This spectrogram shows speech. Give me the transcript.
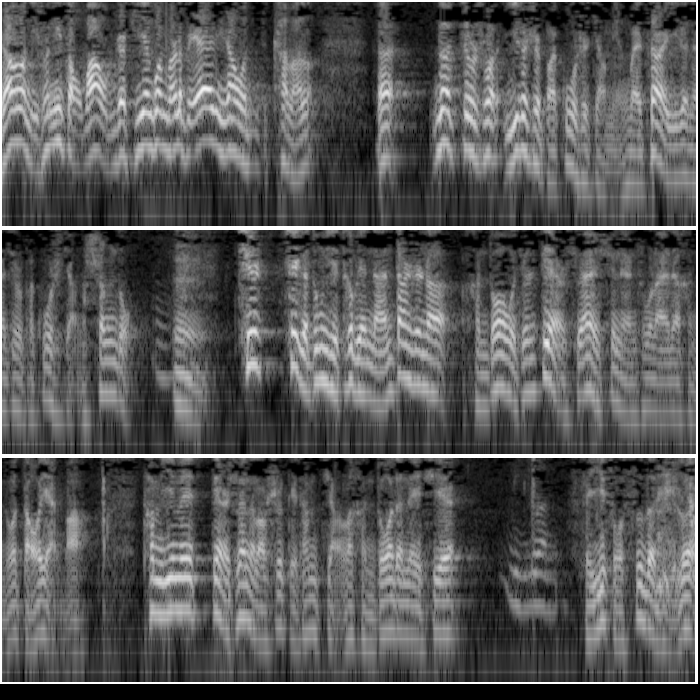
然后你说你走吧，我们这儿提前关门了，别你让我看完了，呃，那就是说，一个是把故事讲明白，再一个呢就是把故事讲的生动。嗯，其实这个东西特别难，但是呢，很多我觉得电影学院训练出来的很多导演吧，他们因为电影学院的老师给他们讲了很多的那些理论匪夷所思的理论，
